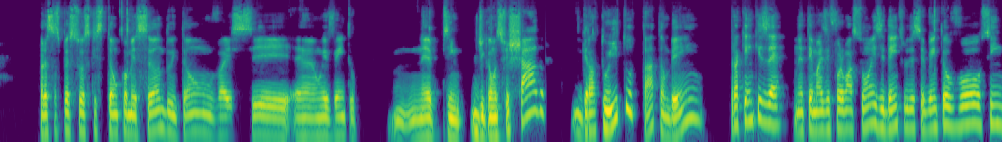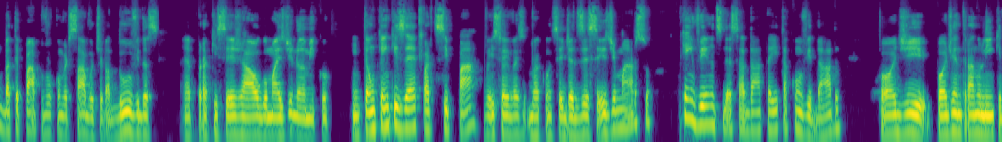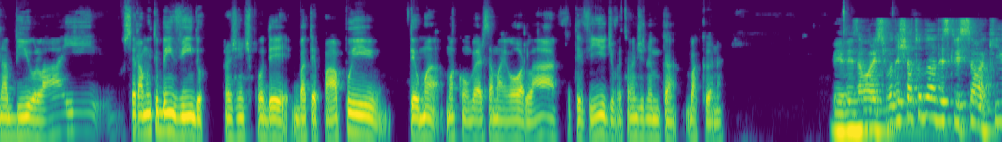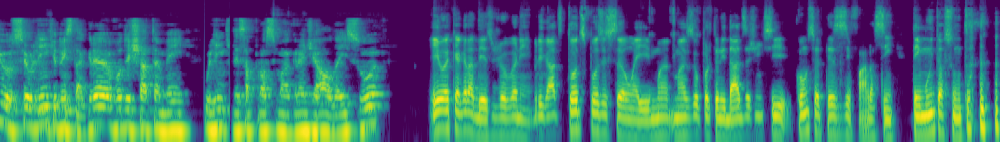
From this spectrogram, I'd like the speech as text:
para essas pessoas que estão começando, então vai ser é, um evento, né, assim, digamos, fechado, gratuito, tá, também, para quem quiser, né, ter mais informações, e dentro desse evento eu vou, sim, bater papo, vou conversar, vou tirar dúvidas, é, para que seja algo mais dinâmico. Então, quem quiser participar, isso aí vai, vai acontecer dia 16 de março. Quem vem antes dessa data aí está convidado. Pode, pode entrar no link na bio lá e será muito bem-vindo para a gente poder bater papo e ter uma, uma conversa maior lá, ter vídeo, vai ter uma dinâmica bacana. Beleza, Maurício. Vou deixar tudo na descrição aqui, o seu link do Instagram, vou deixar também o link dessa próxima grande aula aí sua. Eu é que agradeço, Giovanni. Obrigado, estou à disposição aí. Umas oportunidades a gente se, com certeza se fala assim. Tem muito assunto.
